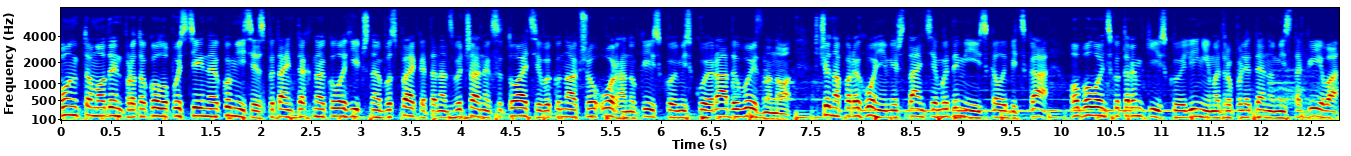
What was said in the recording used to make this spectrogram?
Пунктом 1 протоколу постійної комісії з питань техноекологічної безпеки та надзвичайних ситуацій виконавчого органу Київської міської ради визнано, що на перегоні між станціями Деміївська Лебідська Оболонсько-Теремківської лінії метрополітену міста Києва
